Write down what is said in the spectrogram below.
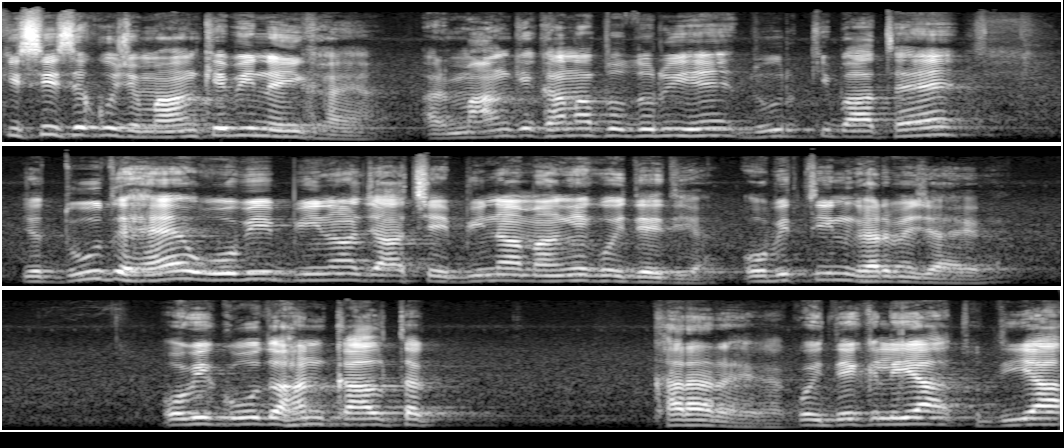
किसी से कुछ मांग के भी नहीं खाया, और मांग के खाना तो दूर ही, दूर की बात है, जो दूध है वो भी बिना जाचे, बिना मांगे कोई दे दिया, वो भी तीन घर में जाएगा, वो भी गोदहन काल तक खड़ा रहेगा, कोई देख लिया तो दिया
